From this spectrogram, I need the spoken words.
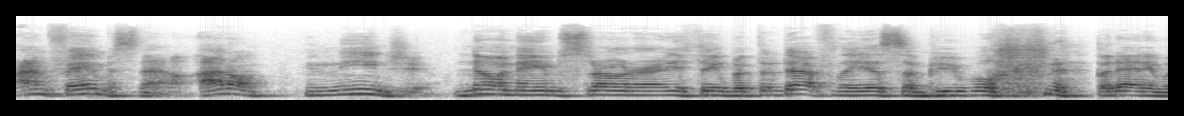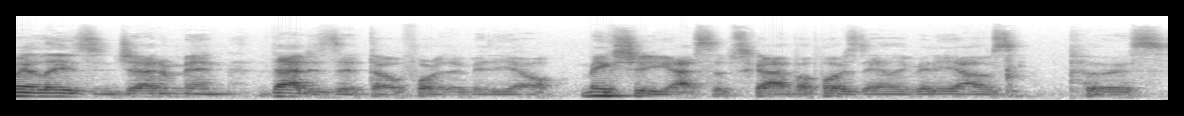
I'm famous now. I don't need you. No names thrown or anything, but there definitely is some people. but anyway, ladies and gentlemen, that is it though for the video video. Make sure you guys subscribe. I post daily videos. Puss.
